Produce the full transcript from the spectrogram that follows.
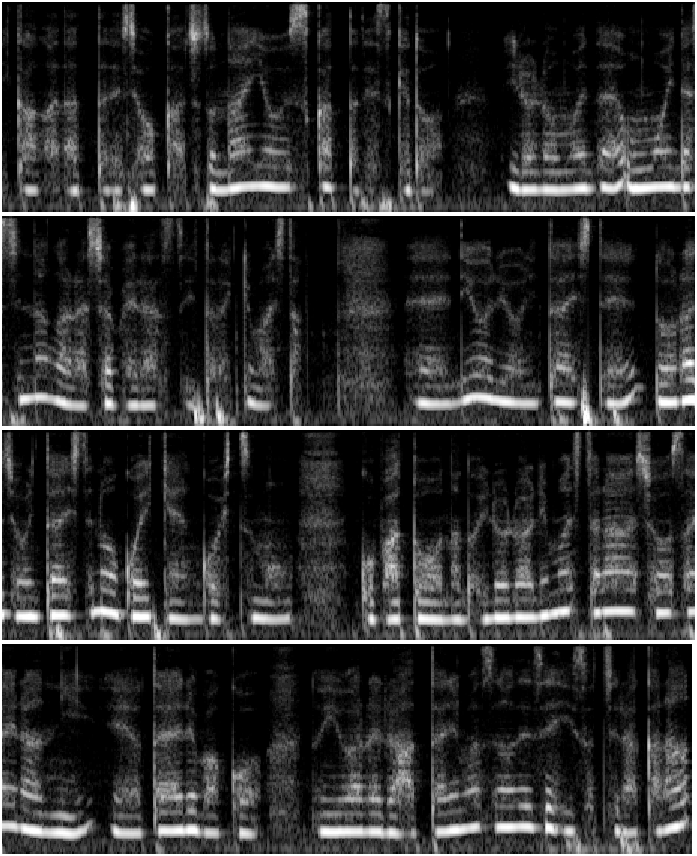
いかがだったでしょうか？ちょっと内容薄かったですけどいろいろ思い思い出しながら喋らせていただきました。えー、リオリオに対して、ラジオに対してのご意見、ご質問、ご罵倒などいろいろありましたら、詳細欄に、えー、お便り箱の URL 貼ってありますので、ぜひそちらから、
